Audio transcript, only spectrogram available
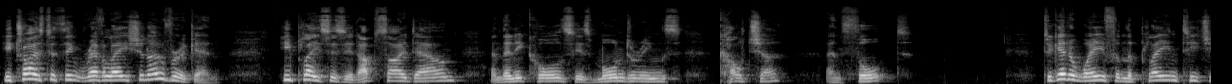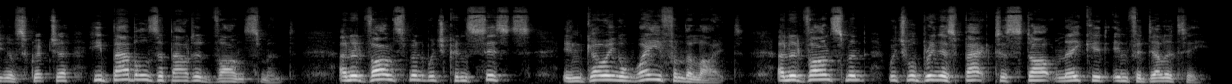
He tries to think Revelation over again. He places it upside down, and then he calls his maunderings culture and thought. To get away from the plain teaching of Scripture, he babbles about advancement, an advancement which consists in going away from the light, an advancement which will bring us back to stark naked infidelity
